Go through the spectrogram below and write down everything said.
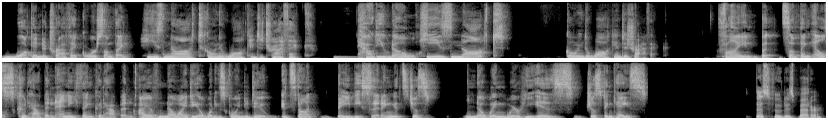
walk into traffic or something. He's not going to walk into traffic. How do you know? He's not going to walk into traffic. Fine, but something else could happen. Anything could happen. I have no idea what he's going to do. It's not babysitting, it's just knowing where he is, just in case. This food is better.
